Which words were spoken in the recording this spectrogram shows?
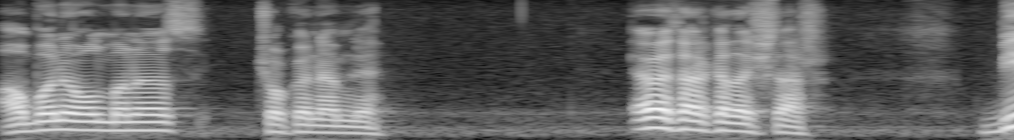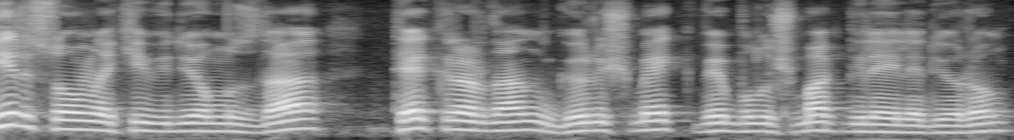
abone olmanız çok önemli. Evet arkadaşlar. Bir sonraki videomuzda tekrardan görüşmek ve buluşmak dileğiyle diyorum.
